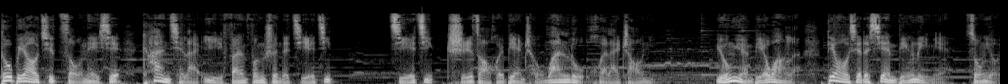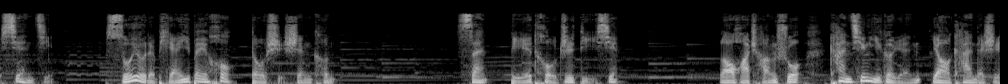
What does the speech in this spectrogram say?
都不要去走那些看起来一帆风顺的捷径，捷径迟早会变成弯路回来找你。永远别忘了，掉下的馅饼里面总有陷阱，所有的便宜背后都是深坑。三，别透支底线。老话常说，看清一个人要看的是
